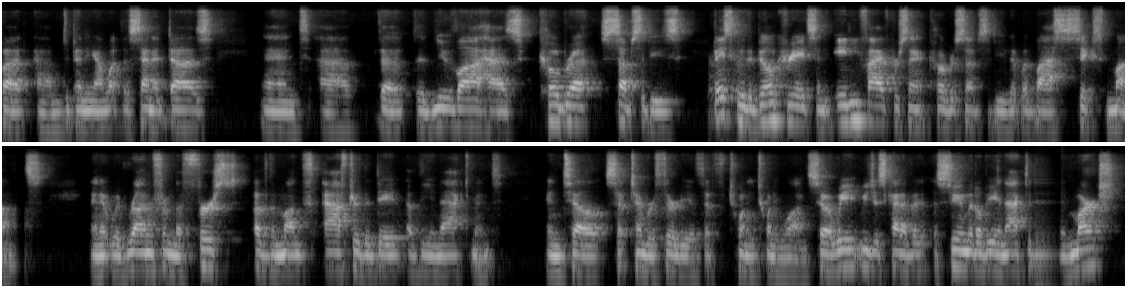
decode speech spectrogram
but um, depending on what the Senate does, and uh, the the new law has Cobra subsidies. Basically, the bill creates an 85% Cobra subsidy that would last six months and it would run from the first of the month after the date of the enactment until September 30th of 2021. So we, we just kind of assume it'll be enacted in March.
